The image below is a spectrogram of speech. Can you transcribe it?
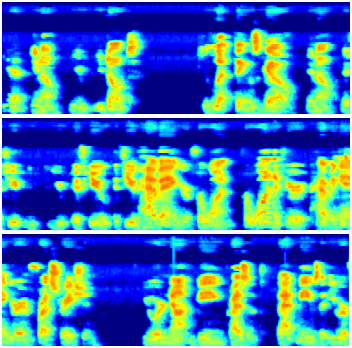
Yeah, you know you you don't you let things go you know if you you if you if you have anger for one for one if you're having anger and frustration you are not being present that means that you are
